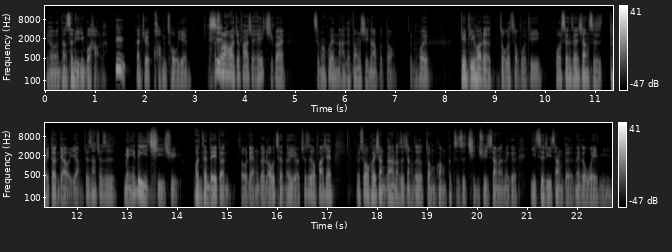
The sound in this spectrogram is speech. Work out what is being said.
比如他身体已经不好了，嗯，但却狂抽烟，是，抽了后来就发现，哎，奇怪，怎么会拿个东西拿不动？怎么会电梯化的，走个手扶梯，活生生像是腿断掉一样？就是他就是没力气去完成这一段走两个楼层而已。哦就是我发现。有时候回想刚才老师讲这个状况，不只是情绪上的那个意志力上的那个萎靡，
